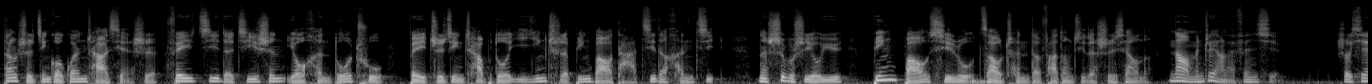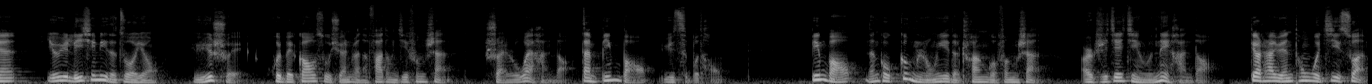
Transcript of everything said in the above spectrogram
当时经过观察显示，飞机的机身有很多处被直径差不多一英尺的冰雹打击的痕迹。那是不是由于冰雹吸入造成的发动机的失效呢？那我们这样来分析：首先，由于离心力的作用，雨水会被高速旋转的发动机风扇甩入外涵道，但冰雹与此不同，冰雹能够更容易地穿过风扇而直接进入内涵道。调查员通过计算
